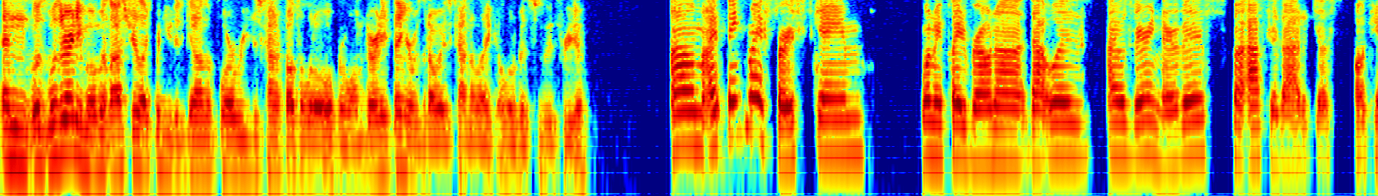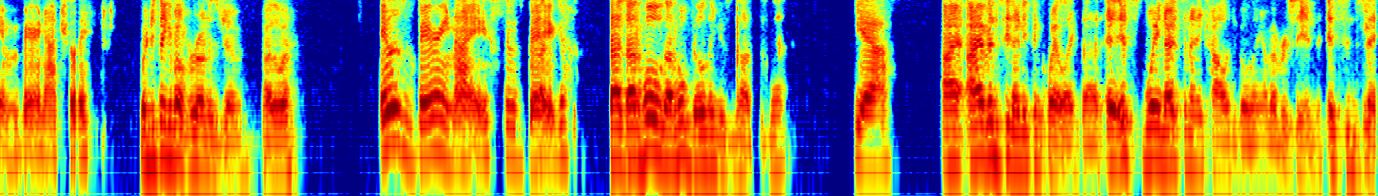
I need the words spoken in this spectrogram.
And was, was there any moment last year, like when you did get on the floor, where you just kind of felt a little overwhelmed or anything, or was it always kind of like a little bit smooth for you? Um, I think my first game when we played Verona, that was I was very nervous, but after that, it just all came very naturally. What do you think about Verona's gym, by the way? It was very nice. It was big. That that whole that whole building is nuts, isn't it? Yeah. I I haven't seen anything quite like that. It's way nicer than any college building I've ever seen. It's insane.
